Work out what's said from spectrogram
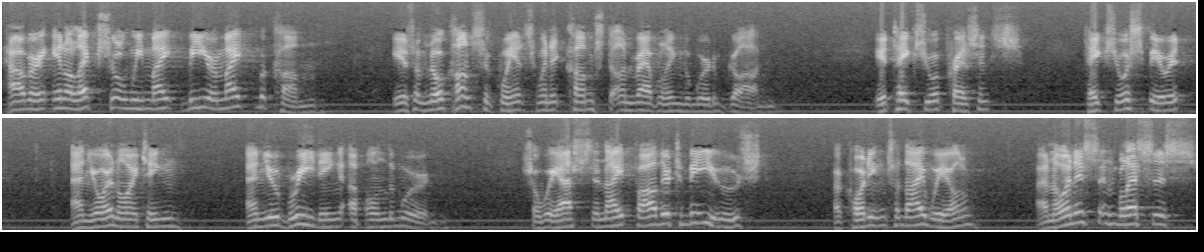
However intellectual we might be or might become, is of no consequence when it comes to unraveling the Word of God. It takes your presence, takes your spirit, and your anointing, and your breathing upon the Word. So we ask tonight, Father, to be used according to thy will. Anoint us and bless us,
